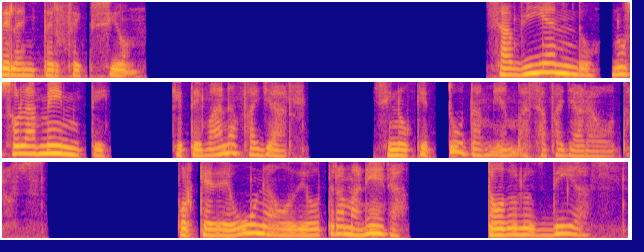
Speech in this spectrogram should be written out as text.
de la imperfección. Sabiendo no solamente que te van a fallar, sino que tú también vas a fallar a otros. Porque de una o de otra manera, todos los días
